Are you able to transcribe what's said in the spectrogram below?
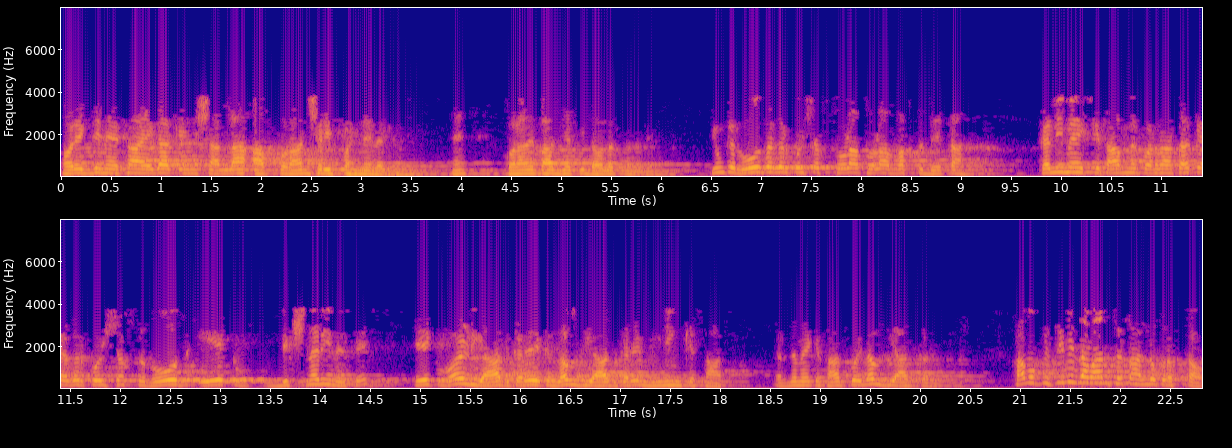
اور ایک دن ایسا آئے گا کہ انشاءاللہ آپ قرآن شریف پڑھنے لگیں گے قرآن پاک جیسی دولت میں لگے۔ کیونکہ روز اگر کوئی شخص تھوڑا تھوڑا وقت دیتا ہے، کل ہی میں ایک کتاب میں پڑھ رہا تھا کہ اگر کوئی شخص روز ایک ڈکشنری میں سے ایک ورڈ یاد کرے، ایک لفظ یاد کرے میننگ کے ساتھ، ترجمے کے ساتھ کوئی لفظ یاد کرے ہاں وہ کسی بھی زبان سے تعلق رکھتا ہو۔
